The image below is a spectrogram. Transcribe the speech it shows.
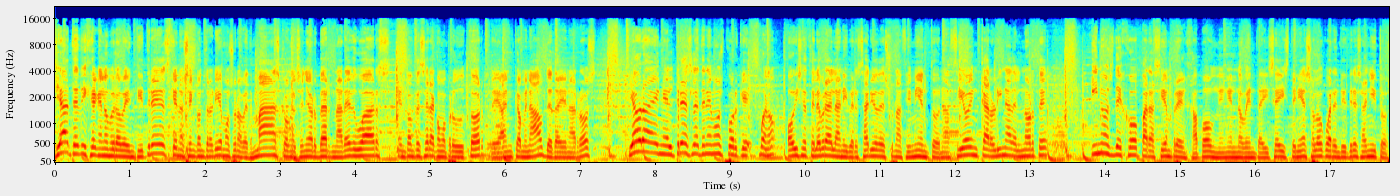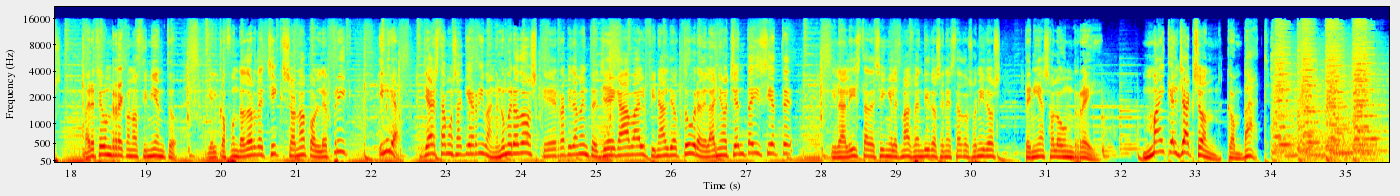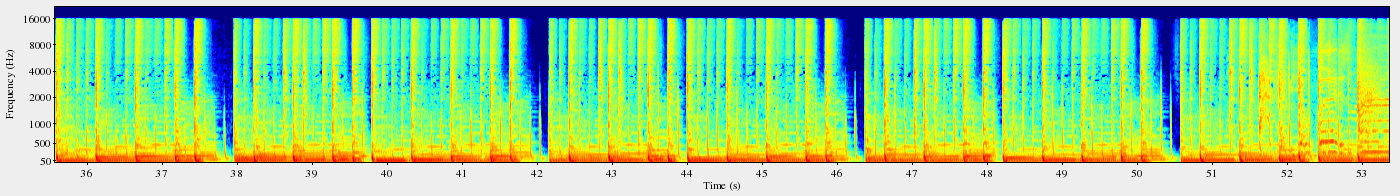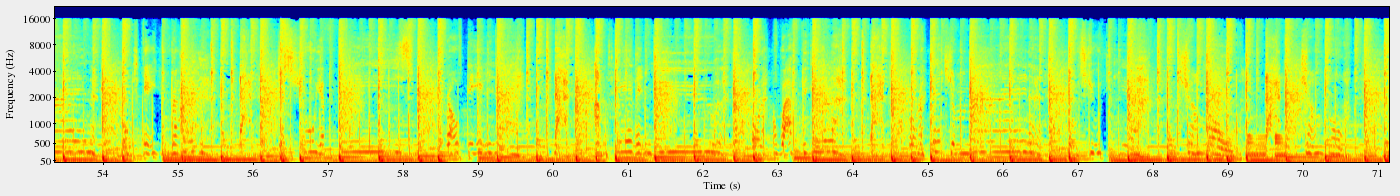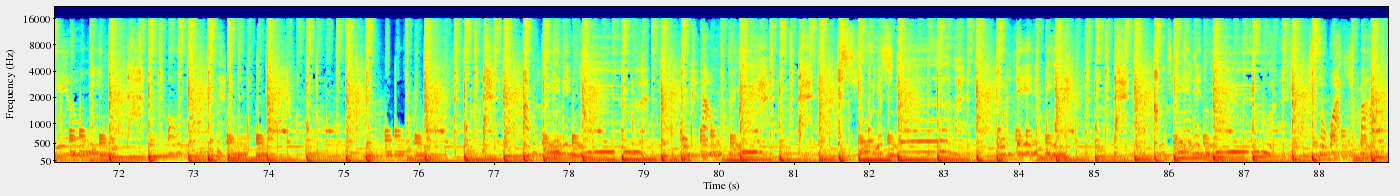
Ya te dije en el número 23 que nos encontraríamos una vez más con el señor Bernard Edwards, entonces era como productor de I'm Coming Out de Diana Ross. Y ahora en el 3 le tenemos porque, bueno, hoy se celebra el aniversario de su nacimiento. Nació en Carolina del Norte y nos dejó para siempre en Japón en el 96. Tenía solo 43 añitos. Merece un reconocimiento. Y el cofundador de Chic sonó con Le Freak. Y mira, ya estamos aquí arriba en el número 2, que rápidamente llegaba el final de octubre del año 87 y la lista de singles más vendidos en ese Estados Unidos tenía solo un rey. Michael Jackson, Combat. watch my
